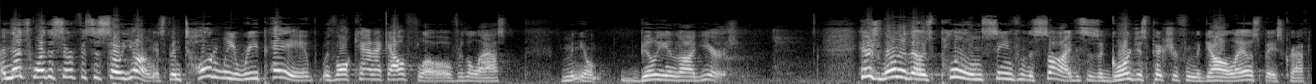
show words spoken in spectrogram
And that's why the surface is so young. It's been totally repaved with volcanic outflow over the last you know, billion odd years. Here's one of those plumes seen from the side. This is a gorgeous picture from the Galileo spacecraft.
